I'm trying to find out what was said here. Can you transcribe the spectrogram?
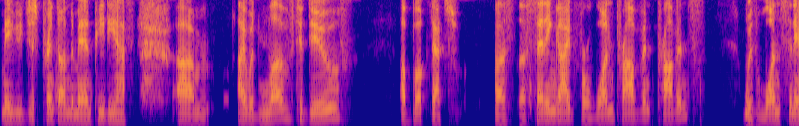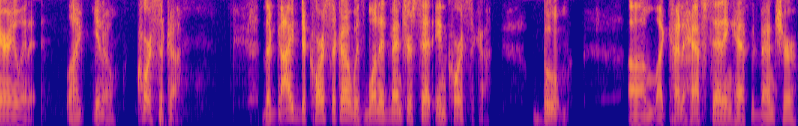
maybe just print on demand PDF. Um, I would love to do a book that's a, a setting guide for one province province with one scenario in it, like you know Corsica. The guide to Corsica with one adventure set in Corsica. Boom. Um, like kind of half setting, half adventure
